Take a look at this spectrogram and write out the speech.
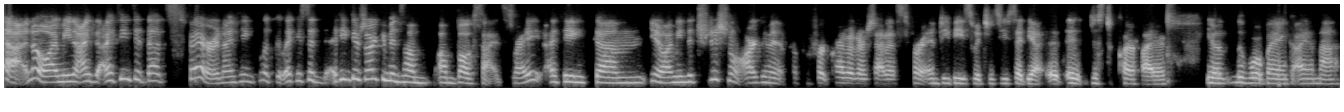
yeah no i mean I, I think that that's fair and i think look like i said i think there's arguments on on both sides right? I think um you know i mean the traditional argument for preferred creditor status for mdbs which as you said yeah it, it, just to clarify you know the world bank imf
